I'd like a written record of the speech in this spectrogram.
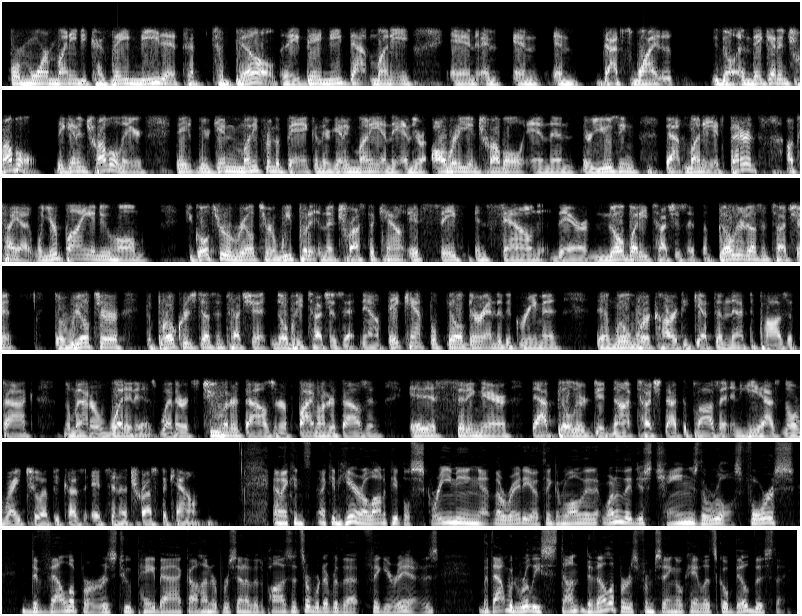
for more money because they need it to, to build. They they need that money, and and and and that's why you know, and they get in trouble. They get in trouble. They're they, they're getting money from the bank, and they're getting money, and they and they're already in trouble, and then they're using that money. It's better. I'll tell you, when you're buying a new home, If you go through a realtor, we put it in a trust account. It's safe and sound there. Nobody touches it. The builder doesn't touch it. The realtor, the brokerage doesn't touch it. Nobody touches it. Now, if they can't fulfill their end of the agreement, then we'll work hard to get them that deposit back, no matter what it is, whether it's two hundred thousand or five hundred thousand. It is sitting there. That builder did not touch that deposit, and he has no right to it because it's in a trust account. And I can I can hear a lot of people screaming at the radio, thinking, "Well, why don't they just change the rules, force developers to pay back 100% of the deposits or whatever that figure is?" But that would really stunt developers from saying, "Okay, let's go build this thing."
